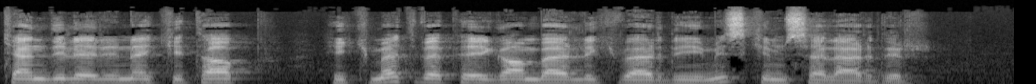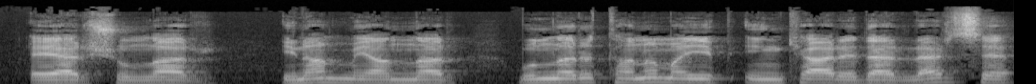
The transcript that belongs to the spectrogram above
kendilerine kitap, hikmet ve peygamberlik verdiğimiz kimselerdir. Eğer şunlar, inanmayanlar bunları tanımayıp inkar ederlerse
